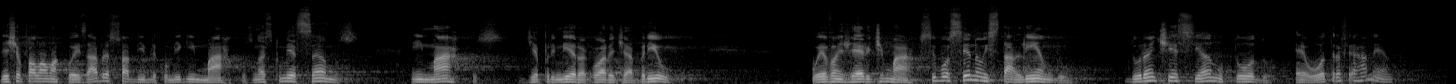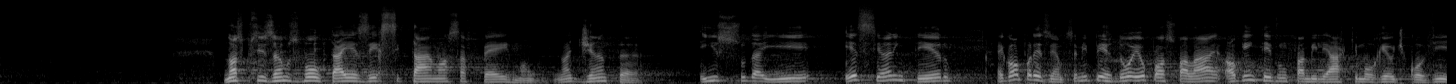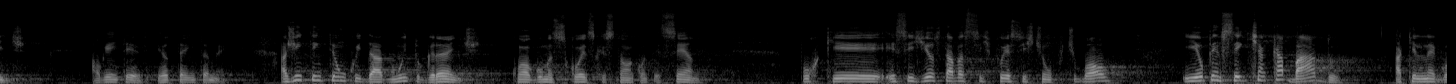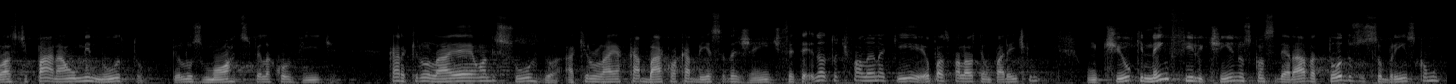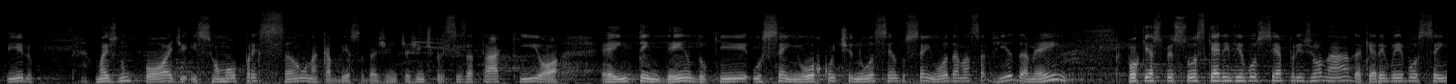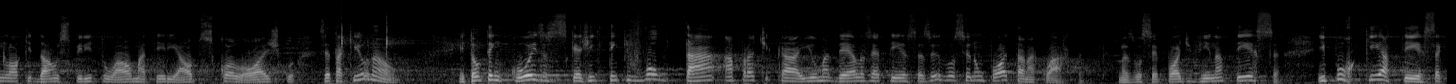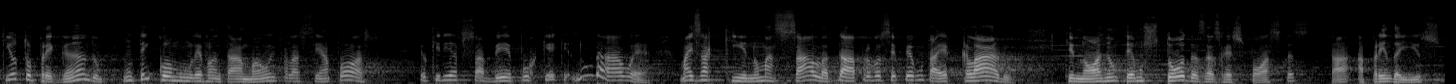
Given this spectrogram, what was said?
Deixa eu falar uma coisa, abra sua Bíblia comigo em Marcos. Nós começamos em Marcos, dia 1 agora de abril, o Evangelho de Marcos. Se você não está lendo, durante esse ano todo, é outra ferramenta. Nós precisamos voltar a exercitar a nossa fé, irmão. Não adianta isso daí, esse ano inteiro. É igual, por exemplo, você me perdoa, eu posso falar. Alguém teve um familiar que morreu de Covid? Alguém teve? Eu tenho também. A gente tem que ter um cuidado muito grande com algumas coisas que estão acontecendo, porque esses dias eu estava, fui assistir um futebol e eu pensei que tinha acabado aquele negócio de parar um minuto pelos mortos pela Covid. Cara, aquilo lá é um absurdo. Aquilo lá é acabar com a cabeça da gente. Tem... Não, eu estou te falando aqui. Eu posso falar, eu tenho um parente, que, um tio que nem filho tinha, nos considerava todos os sobrinhos como filho. Mas não pode, isso é uma opressão na cabeça da gente. A gente precisa estar aqui, ó, é, entendendo que o Senhor continua sendo o Senhor da nossa vida, amém? Porque as pessoas querem ver você aprisionada, querem ver você em lockdown espiritual, material, psicológico. Você está aqui ou não? Então tem coisas que a gente tem que voltar a praticar, e uma delas é terça. Às vezes você não pode estar na quarta, mas você pode vir na terça. E por que a terça? Aqui eu estou pregando, não tem como levantar a mão e falar assim, apóstolo, eu queria saber por que. Não dá, ué. Mas aqui numa sala dá para você perguntar. É claro que nós não temos todas as respostas, tá? Aprenda isso.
